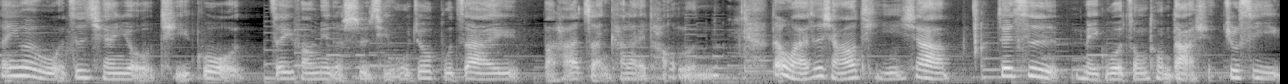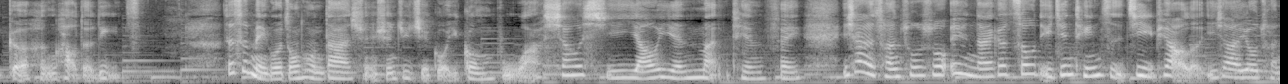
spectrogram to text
但因为我之前有提过这一方面的事情，我就不再。把它展开来讨论，但我还是想要提一下，这次美国总统大选就是一个很好的例子。这次美国总统大选选举结果一公布啊，消息谣言满天飞，一下子传出说，哎，哪个州已经停止计票了？一下子又传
